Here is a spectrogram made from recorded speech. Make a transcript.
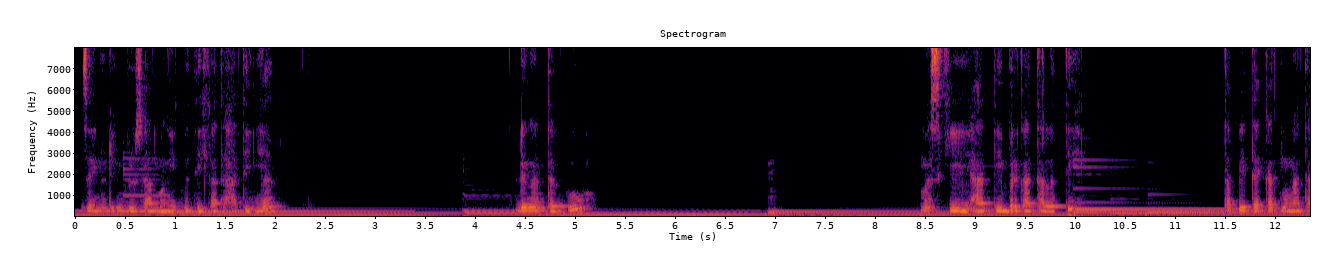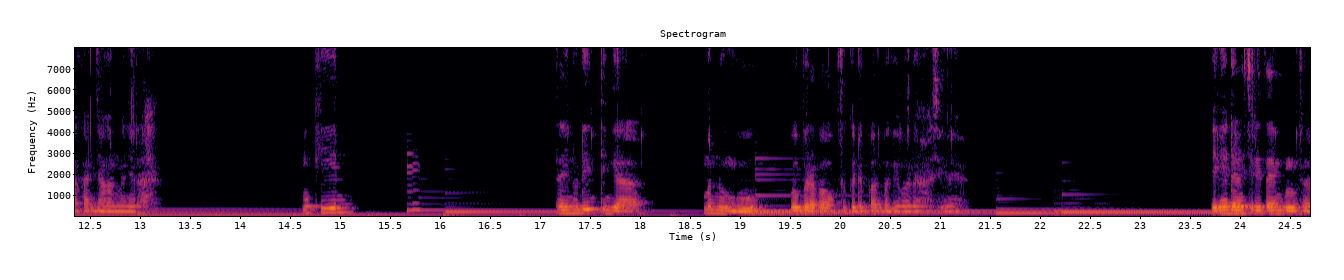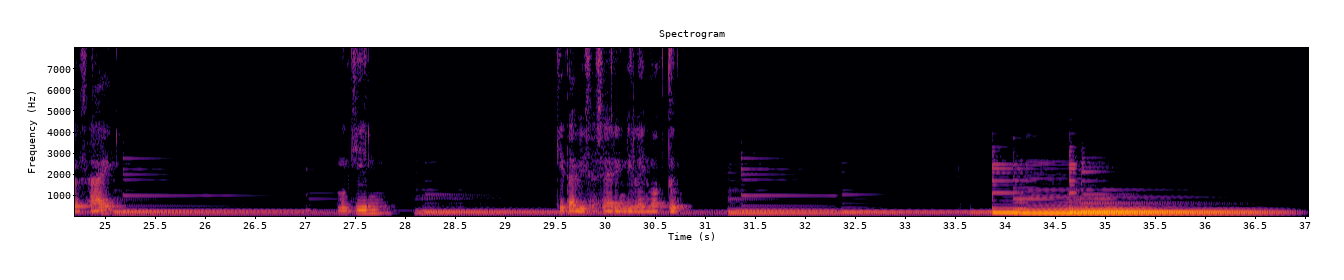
Zainuddin berusaha mengikuti kata hatinya dengan teguh. Meski hati berkata letih, tapi tekad mengatakan jangan menyerah. Mungkin Zainuddin tinggal menunggu beberapa waktu ke depan bagaimana hasilnya. Ini adalah cerita yang belum selesai. Mungkin kita bisa sharing di lain waktu.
